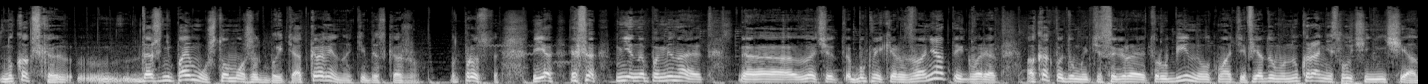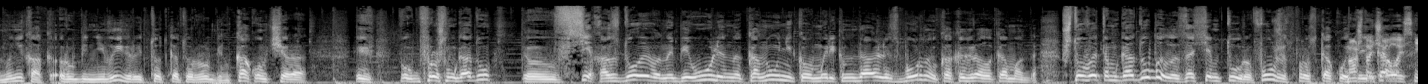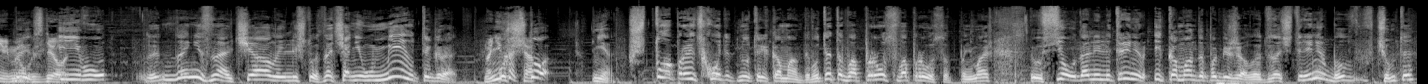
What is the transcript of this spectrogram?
ну, как сказать, даже не пойму, что может быть. Откровенно тебе скажу. Вот просто. Я, это мне напоминают, э, значит, букмекеры звонят и говорят, а как вы думаете, сыграет Рубин и Локомотив? Я думаю, ну, крайний случай ничья. Ну, никак Рубин не выиграет, тот, который Рубин. Как он вчера? И в прошлом году э, всех Аздоева, Набиулина, Кануникова мы рекомендовали сборную, как играла команда. Что в этом году было за 7 туров? Ужас просто какой-то. Ну, а что Чалый с ними мог сделать? И вот, да не знаю, Чалы или что. Значит, они умеют играть. Но не вот хотят. Что, нет. Что происходит внутри команды? Вот это вопрос вопросов, понимаешь? Все, удалили тренер, и команда побежала. Это значит, тренер был в чем-то...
